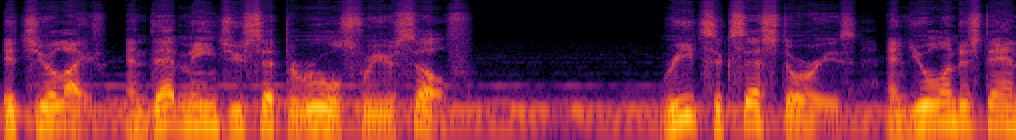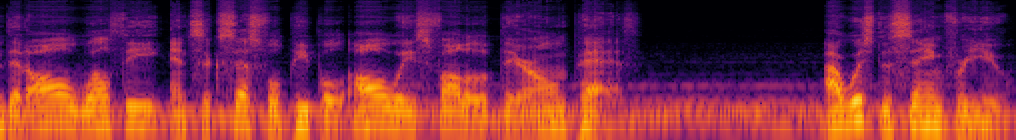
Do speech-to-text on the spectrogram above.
It's your life, and that means you set the rules for yourself. Read success stories, and you'll understand that all wealthy and successful people always followed their own path. I wish the same for you.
